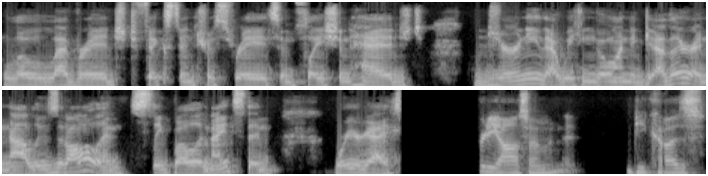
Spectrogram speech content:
low leveraged, fixed interest rates, inflation hedged journey that we can go on together and not lose it all and sleep well at nights, then we're your guys. Pretty awesome because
